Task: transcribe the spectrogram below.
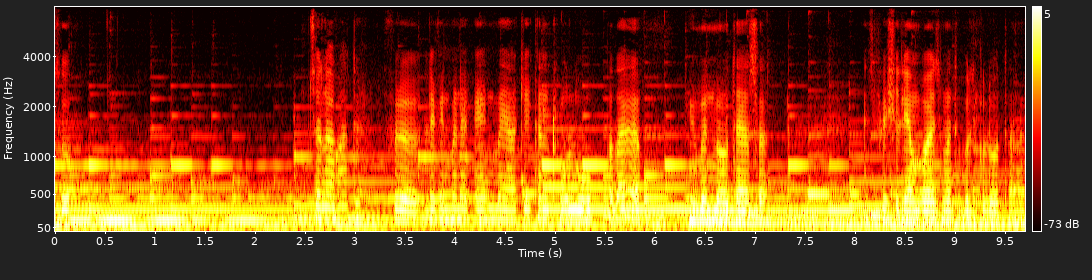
सो चला बात है। फिर, लेकिन मैंने एंड में आके कंट्रोल वो पता है ह्यूमन में होता है ऐसा। स्पेशली हम वॉइस में तो बिल्कुल होता है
